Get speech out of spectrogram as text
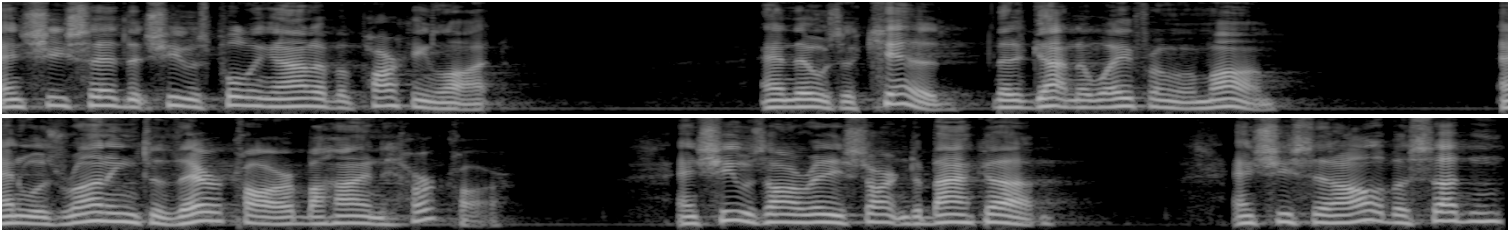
And she said that she was pulling out of a parking lot and there was a kid that had gotten away from her mom and was running to their car behind her car. And she was already starting to back up. And she said, all of a sudden,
